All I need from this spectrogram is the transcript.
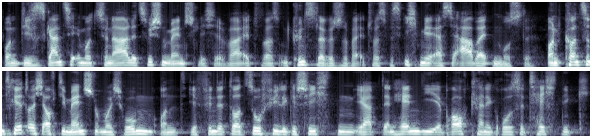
Und dieses ganze emotionale, zwischenmenschliche war etwas und künstlerische war etwas, was ich mir erst erarbeiten musste. Und konzentriert euch auf die Menschen um euch rum und ihr findet dort so viele Geschichten. Ihr habt ein Handy, ihr braucht keine große Technik.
